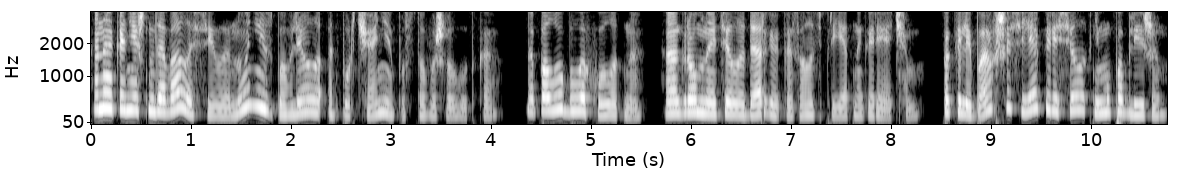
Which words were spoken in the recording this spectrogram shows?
Она, конечно, давала силы, но не избавляла от бурчания пустого желудка. На полу было холодно, а огромное тело Дарга казалось приятно горячим. Поколебавшись, я пересела к нему поближе.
